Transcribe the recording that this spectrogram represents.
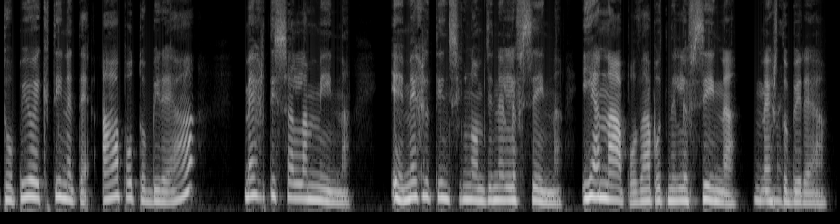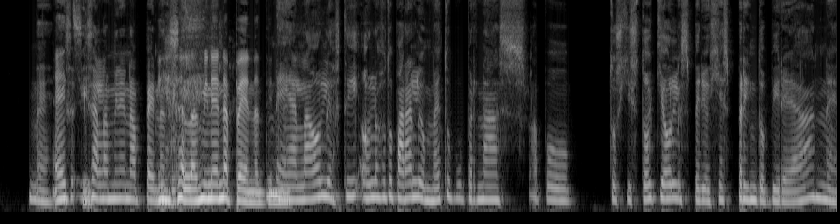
το οποίο εκτείνεται από τον Πειραιά μέχρι τη Σαλαμίνα, ε, μέχρι την, συγγνώμη, την Ελευσίνα ή ανάποδα από την Ελευσίνα ναι. μέχρι τον Πειραιά. Ναι, Έτσι. η Σαλαμίνα είναι απέναντι. Η Σαλαμίνα είναι απέναντι. Ναι, ναι αλλά όλη αυτή, όλο αυτό το παράλληλο μέτωπο που περνάς από το σχιστό και όλες τις περιοχές πριν τον Πειραιά, ναι.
